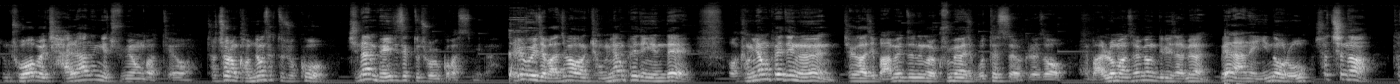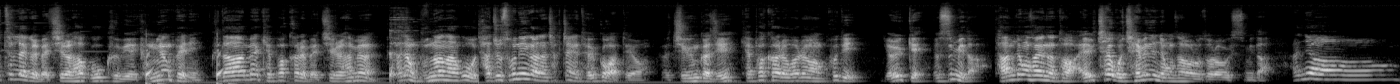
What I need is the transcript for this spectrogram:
좀 조합을 잘 하는 게 중요한 것 같아요. 저처럼 검정색도 좋고 진한 베이지색도 좋을 것 같습니다. 그리고 이제 마지막은 경량 패딩인데 어, 경량 패딩은 제가 아직 마음에 드는 걸 구매하지 못했어요. 그래서 말로만 설명드리자면 맨 안에 이너로 셔츠나 터틀넥을 매치를 하고 그 위에 경량 패딩 그 다음에 개파카를 매치를 하면 가장 무난하고 자주 손이 가는 착장이 될 것 같아요. 지금까지 개파카를 활용한 코디 10개였습니다. 다음 영상에는 더 알차고 재밌는 영상으로 돌아오겠습니다. 안녕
